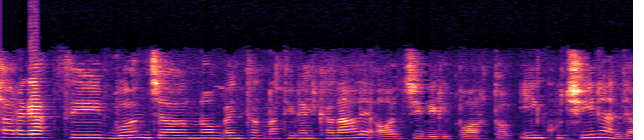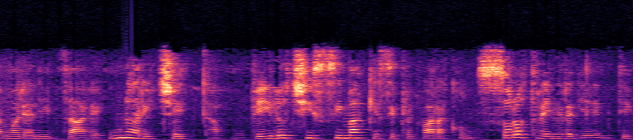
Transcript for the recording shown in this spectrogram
Ciao ragazzi, buongiorno, bentornati nel canale. Oggi vi riporto in cucina, andiamo a realizzare una ricetta velocissima che si prepara con solo tre ingredienti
